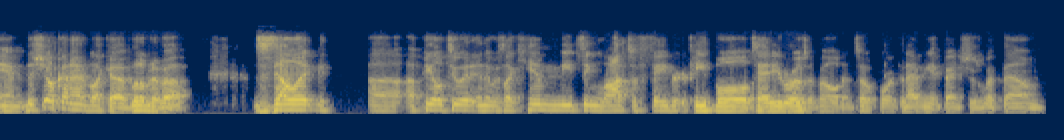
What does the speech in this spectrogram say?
and the show kind of had like a little bit of a Zelig uh, appeal to it, and it was like him meeting lots of favorite people, Teddy Roosevelt and so forth, and having adventures with them.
